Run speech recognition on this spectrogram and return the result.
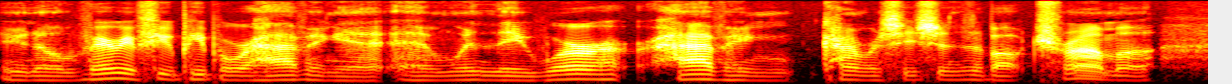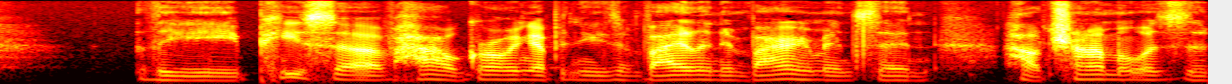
You know, very few people were having it, and when they were having conversations about trauma, the piece of how growing up in these violent environments and how trauma was the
